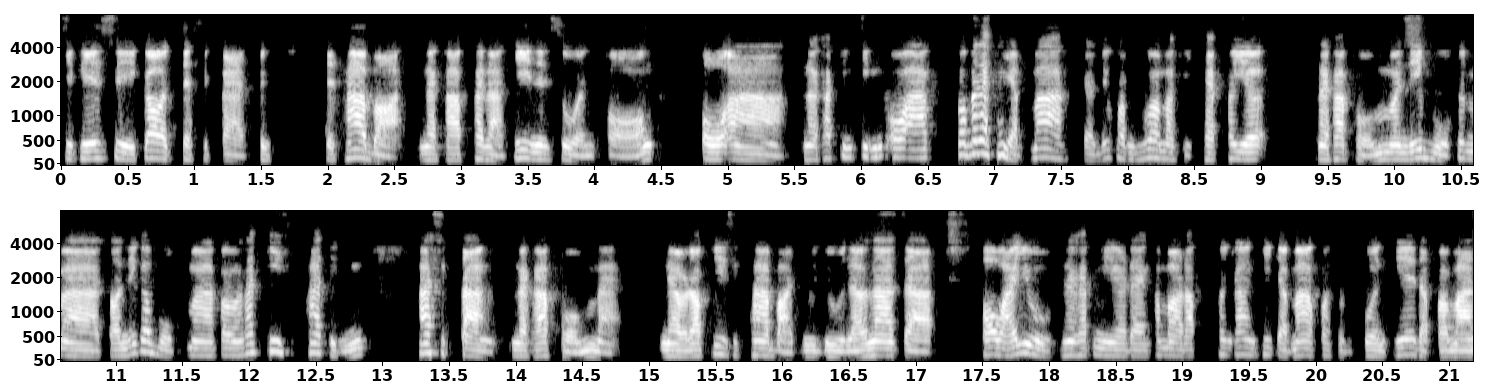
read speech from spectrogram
GPC ก็ 78.75 บาทนะครับ ขณะที่ในส่วนของ OR นะครับ จริงๆ OR ก็ไม่ได้ขยับมาก แต่ด้วยความที่ว่ามาติดแคปเขาเยอะ นะครับ ผมวันนี้บวกขึ้นมาตอนนี้ก็บวกมาประมาณสัก25ถึง50ตังค์นะครับ ผมแหมแนวรับ 25 บาทดูดูแล้วน่าจะพอไหวอยู่นะครับ มีแรงเข้ามารับค่อนข้างที่จะมากพอสมควรที่ระดับประมาณ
